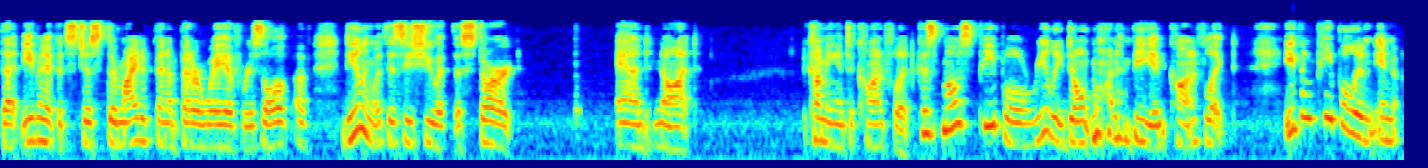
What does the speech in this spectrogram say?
That even if it's just there might have been a better way of resolve of dealing with this issue at the start and not coming into conflict because most people really don't want to be in conflict even people in, in,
